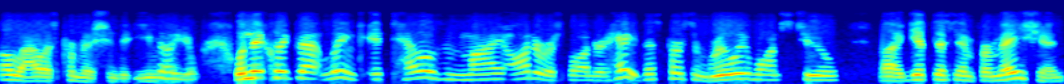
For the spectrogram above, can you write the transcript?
allow us permission to email you. When they click that link, it tells my autoresponder, hey, this person really wants to uh, get this information,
